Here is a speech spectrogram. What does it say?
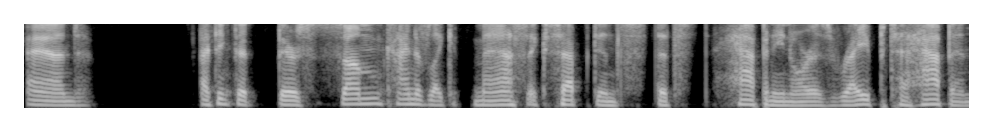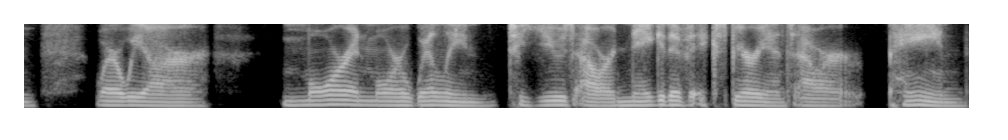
And I think that there's some kind of like mass acceptance that's happening or is ripe to happen where we are more and more willing to use our negative experience, our pain,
